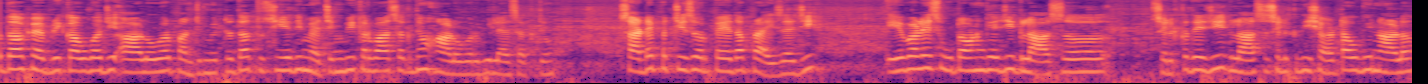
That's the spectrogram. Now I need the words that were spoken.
ਦਾ ਫੈਬਰਿਕ ਆਊਗਾ ਜੀ ਆਲ ਓਵਰ 5 ਮੀਟਰ ਦਾ। ਤੁਸੀਂ ਇਹਦੀ ਮੈਚਿੰਗ ਵੀ ਕਰਵਾ ਸਕਦੇ ਹੋ ਆਲ ਓਵਰ ਵੀ ਲੈ ਸਕਦੇ ਹੋ। 2550 ਰੁਪਏ ਦਾ ਪ੍ਰਾਈਸ ਹੈ ਜੀ। ਇਹ ਵਾਲੇ ਸੂਟ ਆਉਣਗੇ ਜੀ ਗਲਾਸ ਸਿਲਕ ਦੇ ਜੀ। ਗਲਾਸ ਸਿਲਕ ਦੀ ਸ਼ਰਟ ਆਊਗੀ ਨਾਲ।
